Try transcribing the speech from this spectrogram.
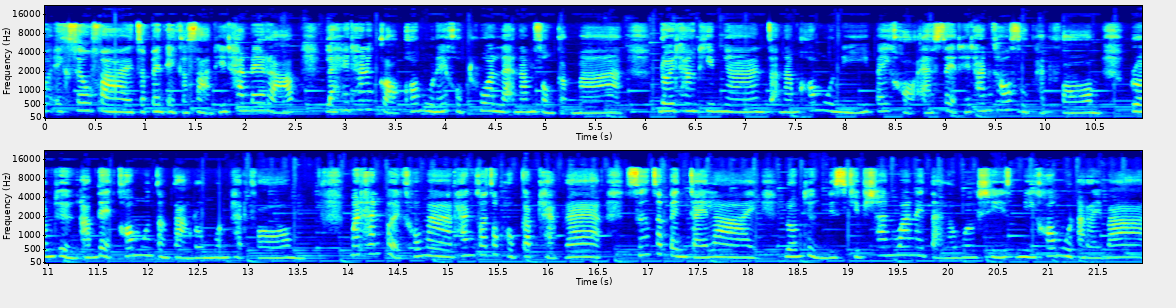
ตัว Excel ไฟล์จะเป็นเอกสารที่ท่านได้รับ และให้ท่านกรอกข้อมูลให้ครบถ้วนและนำส่งกลับมา โดยทางทีมงานจะนำข้อมูลนี้ไปขอ Asset ให้ท่านเข้าสู่แพลตฟอร์ม รวมถึงอัปเดตข้อมูลต่างๆ ลงบนแพลตฟอร์ม เมื่อท่านเปิดเข้ามาท่านก็จะพบกับแท็บแรก ซึ่งจะเป็นไกด์ไลน์ รวมถึง Description ว่าในแต่ละ Worksheet มีข้อมูลอะไรบ้าง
